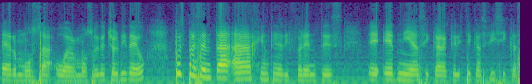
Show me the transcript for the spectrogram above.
hermosa o hermoso. Y de hecho el video pues presenta a gente de diferentes eh, etnias y características físicas.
